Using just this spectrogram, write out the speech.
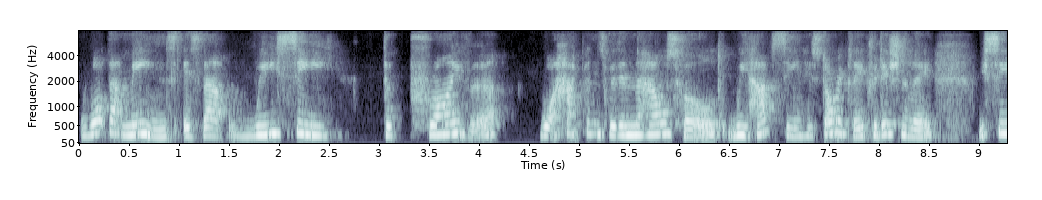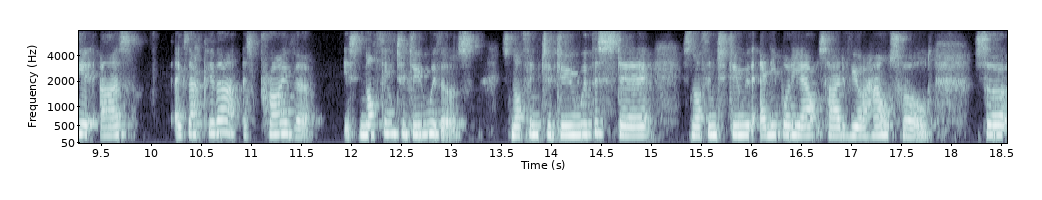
what that means is that we see the private, what happens within the household, we have seen historically, traditionally, we see it as exactly that, as private. It's nothing to do with us. It's nothing to do with the state. It's nothing to do with anybody outside of your household. So,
